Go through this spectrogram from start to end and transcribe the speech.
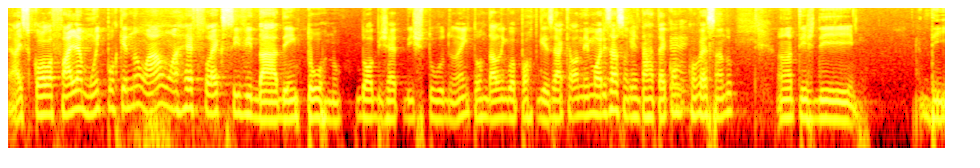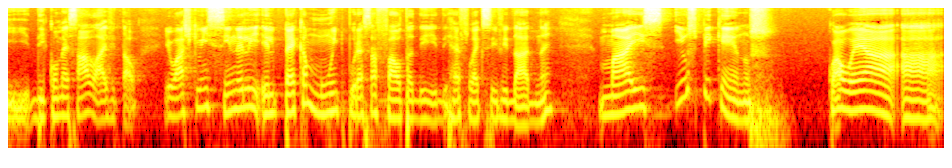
A escola falha muito porque não há uma reflexividade em torno do objeto de estudo, né? em torno da língua portuguesa. É aquela memorização que a gente estava até é. conversando antes de, de, de começar a live e tal. Eu acho que o ensino ele, ele peca muito por essa falta de, de reflexividade, né? Mas e os pequenos? Qual é a, a,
